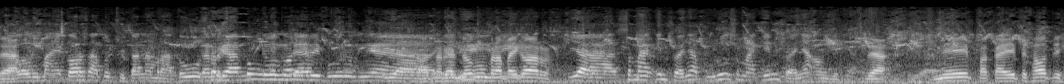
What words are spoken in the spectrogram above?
Ya. Kalau lima ekor satu juta enam ratus. Tergantung ekornya. dari burungnya. Iya. Oh, tergantung jadi- berapa ekor. Iya, semakin banyak burung semakin banyak ongkirnya. Ya. Ini pakai pesawat nih.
